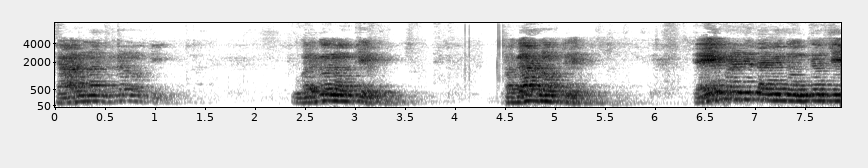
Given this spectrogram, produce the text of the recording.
शाळांना घरं नव्हती वर्ग नव्हते पगार नव्हते. त्याही परिस्थितीत आम्ही दोन तीनशे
